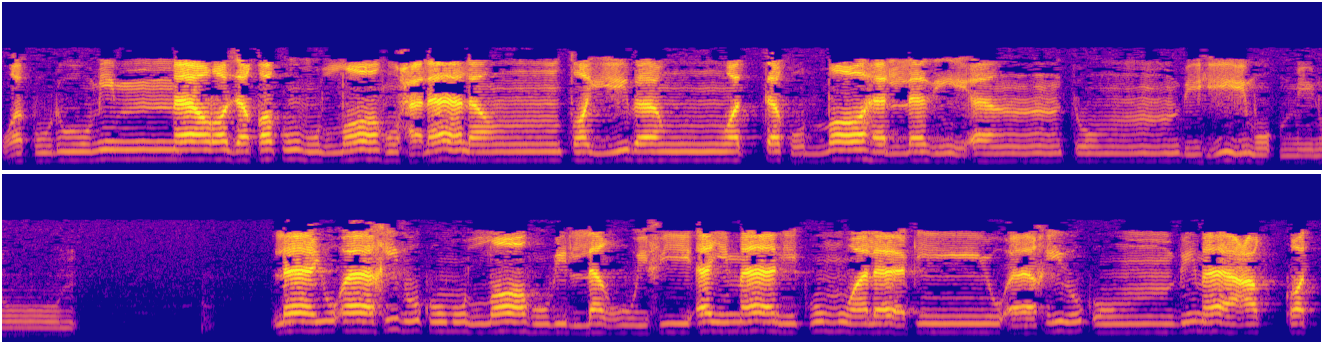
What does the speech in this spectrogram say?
وَكُلُوا مِمَّا رَزَقَكُمُ اللَّهُ حَلَالًا طَيِّبًا وَاتَّقُوا اللَّهَ الَّذِي أَنْتُمْ بِهِ مُؤْمِنُونَ لا يؤاخذكم الله باللغو في أيمانكم ولكن يؤاخذكم بما عقدتم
